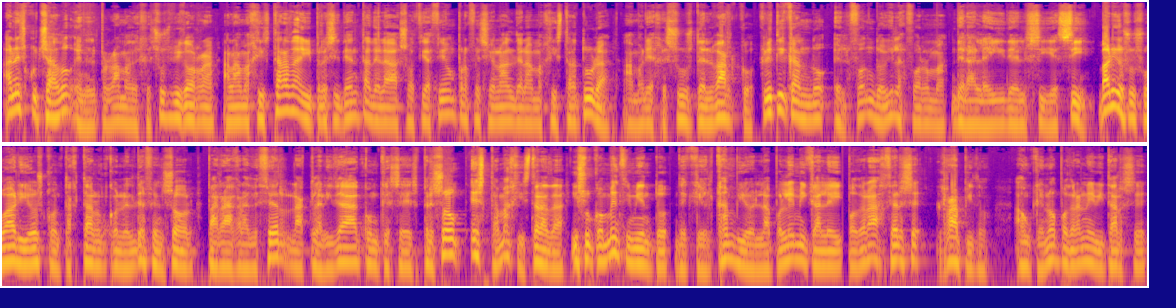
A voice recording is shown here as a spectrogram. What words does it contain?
Han escuchado en el programa de Jesús Vigorra a la magistrada y presidenta de la Asociación Profesional de la Magistratura, a María Jesús del Barco, criticando el fondo y la forma de la ley del sí Varios usuarios contactaron con el defensor para agradecer la claridad con que se expresó esta magistrada y su convencimiento de que el cambio en la polémica ley podrá hacerse rápido, aunque no podrán evitarse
